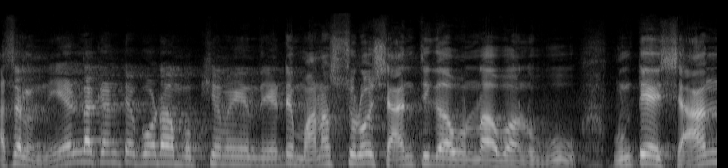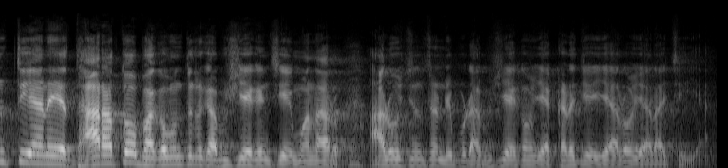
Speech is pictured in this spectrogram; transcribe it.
అసలు నీళ్ళ కంటే కూడా ముఖ్యమైనది అంటే మనస్సులో శాంతిగా ఉన్నావా నువ్వు? ఉంటే శాంతి అనే ధారతో భగవంతునికి అభిషేకం చేయమన్నారు. ఆలోచించండి ఇప్పుడు అభిషేకం ఎక్కడ చేయాలో ఎలా చేయాలి?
